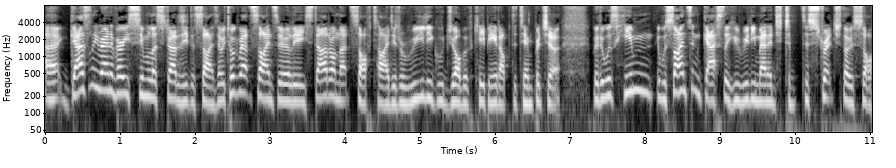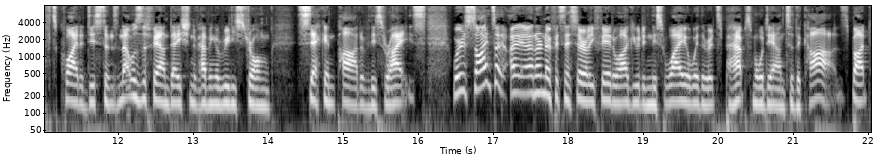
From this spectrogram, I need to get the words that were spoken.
Uh, Gasly ran a very similar strategy to Sainz. Now we talked about Sainz earlier. He started on that soft tire, did a really good job of keeping it up to temperature. But it was him, it was Sainz and Gasly who really managed to, to stretch those softs quite a distance. And that was the foundation of having a really strong second part of this race. Whereas Sainz, I, I don't know if it's necessarily fair to argue it in this way or whether it's perhaps more down to the cars. But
